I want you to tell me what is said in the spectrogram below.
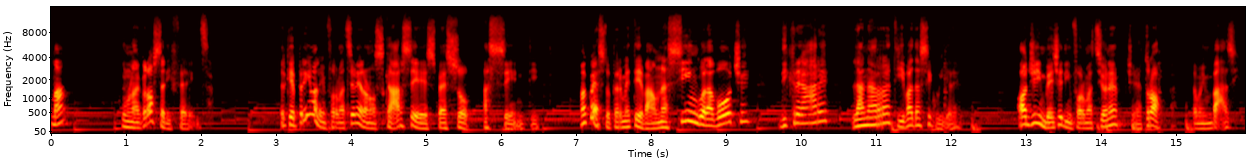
ma con una grossa differenza. Perché prima le informazioni erano scarse e spesso assenti, ma questo permetteva a una singola voce di creare la narrativa da seguire. Oggi invece di informazione ce n'è troppa, siamo invasi.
